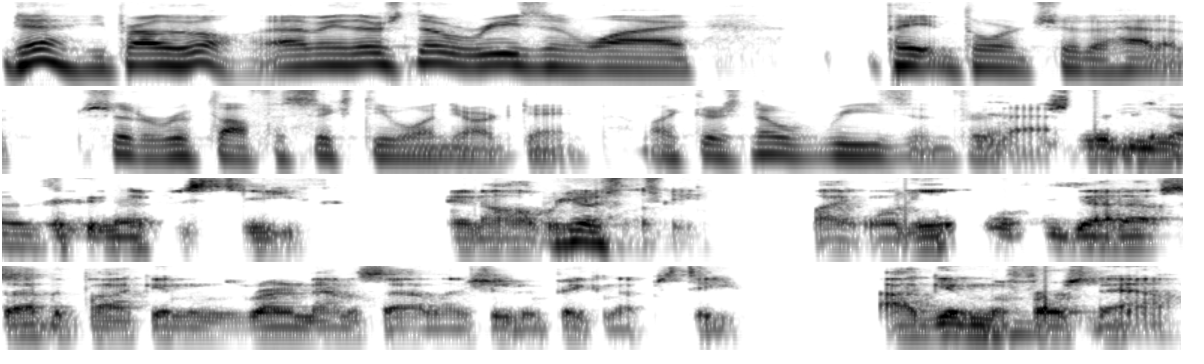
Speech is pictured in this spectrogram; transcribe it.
Yeah, you probably will. I mean, there's no reason why Payton Thorne should have had a should have ripped off a 61 yard gain. Like, there's no reason for that. Because, picking up his teeth in all reality. Like when he, he got outside the pocket and was running down the sideline, should have been picking up his teeth. I'll give him a mm-hmm. first down.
